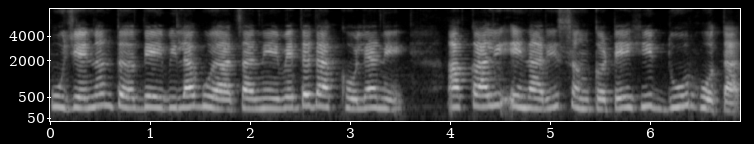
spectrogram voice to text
पूजेनंतर देवीला गुळाचा नैवेद्य दाखवल्याने अकाली येणारी संकटे ही दूर होतात.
